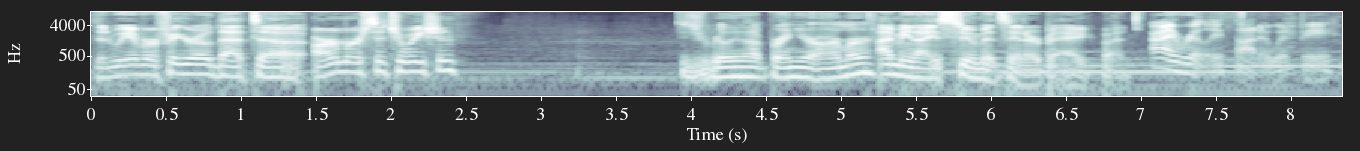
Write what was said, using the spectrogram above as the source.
Did we ever figure out that uh, armor situation? Did you really not bring your armor? I mean, I assume it's in her bag, but I really thought it would be.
